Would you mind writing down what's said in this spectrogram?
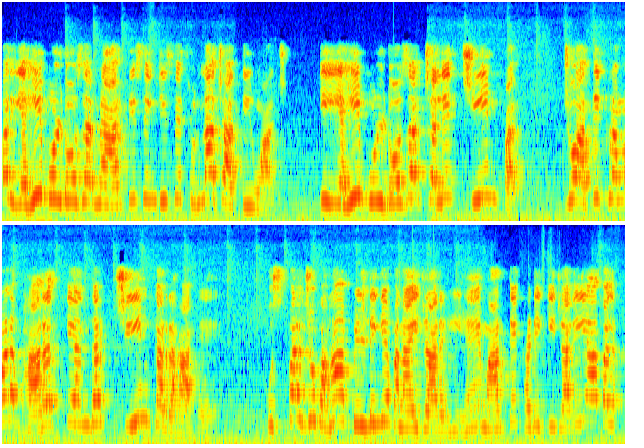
पर यही बुलडोजर मैं आरपी सिंह जी से सुनना चाहती हूँ आज कि यही बुलडोजर चले चीन पर जो अतिक्रमण भारत के अंदर चीन कर रहा है। उस पर जो वहाँ बिल्डिंगें बनाई जा रही हैं इमारतें खड़ी की जा रही हैं आप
